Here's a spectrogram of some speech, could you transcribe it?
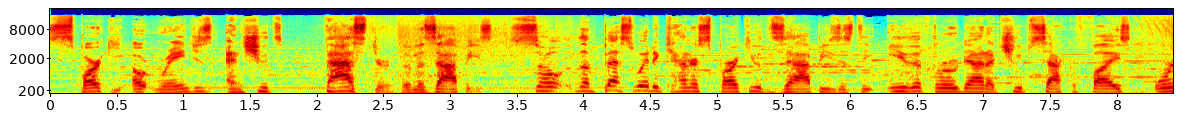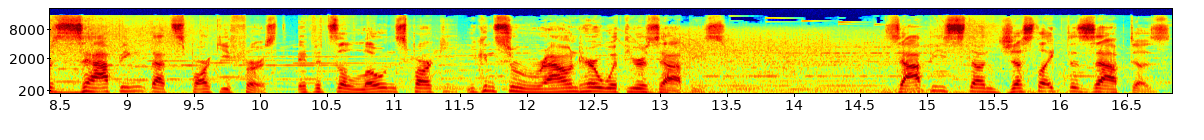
Sparky outranges and shoots faster than the Zappies. So the best way to counter Sparky with Zappies is to either throw down a cheap sacrifice or zapping that Sparky first. If it's a lone Sparky, you can surround her with your Zappies. Zappies stun just like the Zap does,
